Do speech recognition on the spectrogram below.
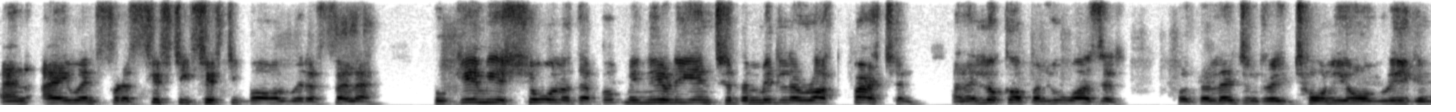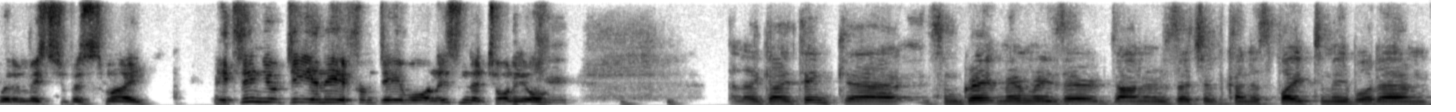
and I went for a 50-50 ball with a fella who gave me a shoulder that put me nearly into the middle of Rockbarton. And I look up and who was it? But the legendary Tony O'Regan with a mischievous smile. It's in your DNA from day one, isn't it, Tony O? like I think uh, some great memories there, Donners, that have kind of spiked to me. But um,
